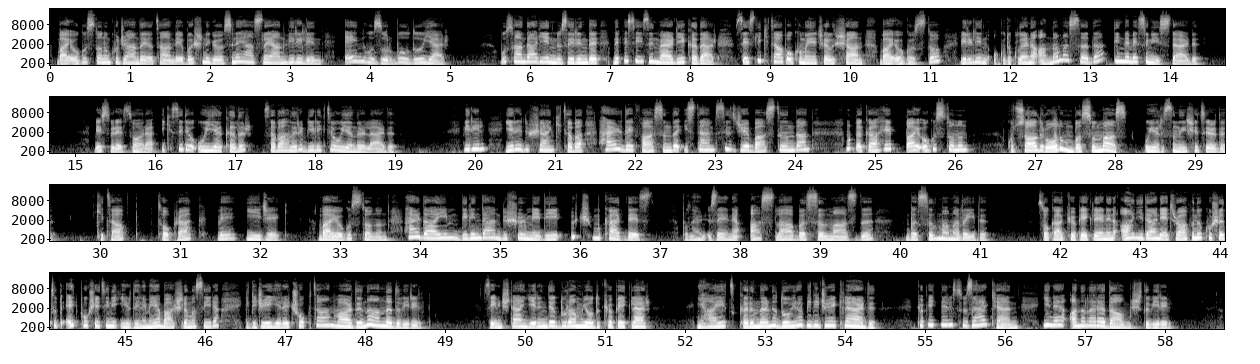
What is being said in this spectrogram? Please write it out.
Bay Augusto'nun kucağında yatan ve başını göğsüne yaslayan Viril'in en huzur bulduğu yer. Bu sandalyenin üzerinde nefesi izin verdiği kadar sesli kitap okumaya çalışan Bay Augusto, Viril'in okuduklarını anlamasa da dinlemesini isterdi. Bir süre sonra ikisi de uyuyakalır, sabahları birlikte uyanırlardı. Viril yere düşen kitaba her defasında istemsizce bastığından mutlaka hep Bay Augusto'nun "Kutsaldır oğlum, basılmaz." uyarısını işitirdi. Kitap, toprak ve yiyecek. Bay Augusto'nun her daim dilinden düşürmediği üç mukaddes. Bunların üzerine asla basılmazdı, basılmamalıydı. Sokak köpeklerinin aniden etrafını kuşatıp et poşetini irdelemeye başlamasıyla gideceği yere çoktan vardığını anladı Viril. Sevinçten yerinde duramıyordu köpekler. Nihayet karınlarını doyurabileceklerdi. Köpekleri süzerken yine anılara dalmıştı Viril.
